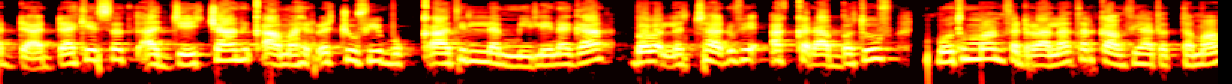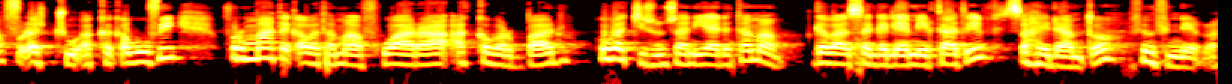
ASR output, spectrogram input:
adda addaa keessatti ajjeechaan qaamaa hir'achuu fi buqqaatiin lammiilee nagaa babal'achaa dhufe akka dhaabbatuuf mootummaan federaalaa tarkaanfii hatattamaa fudhachuu akka qabuu fi furmaata qabatamaaf waaraa akka barbaadu hubachiisuun isaanii yaadatama. Gabaasa sagalee Ameerikaatiif Tsahayi Daamxoo Finfinneerra.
